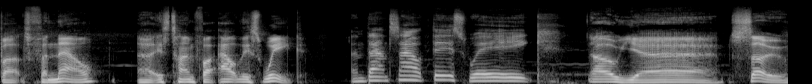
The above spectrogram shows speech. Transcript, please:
but for now, uh, it's time for Out This Week. And that's out this week. Oh, yeah. So,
